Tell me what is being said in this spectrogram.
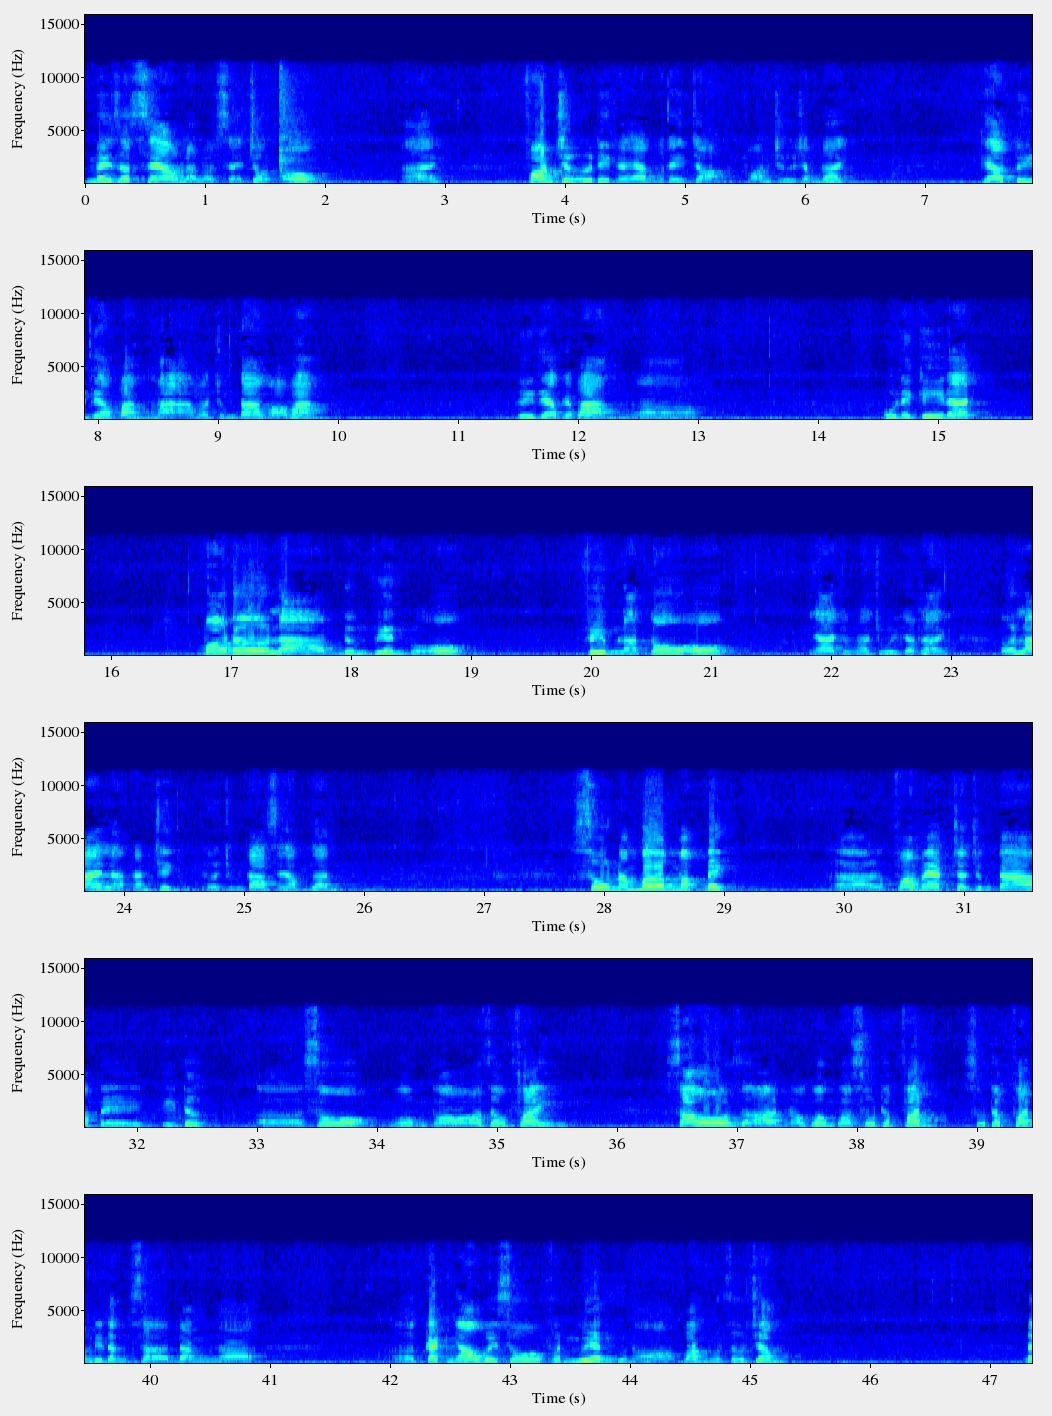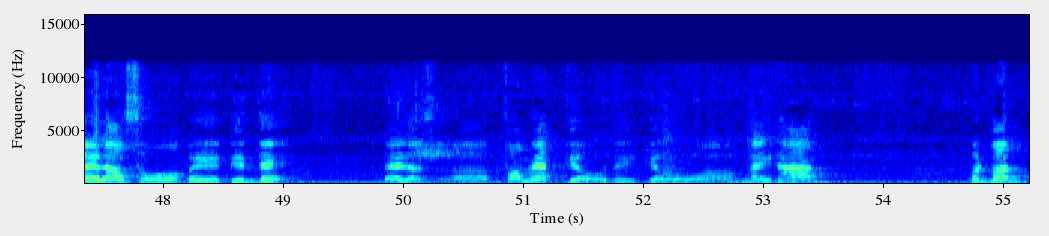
Measure cell là nó sẽ trộn ô. Đấy. Font chữ thì các em có thể chọn font chữ trong đây. Theo tùy theo bảng mã mà chúng ta gõ vào. Tùy theo cái bảng uh, Uniki đấy. Border là đường viền của ô phim là tô ô. Nha chúng ta chú ý cho thầy. Online là căn chỉnh ở chúng ta sẽ học dần. Số number mặc định uh, format cho chúng ta về ký tự. Uh, số gồm có dấu phẩy. Sau uh, nó gồm có số thập phân. Số thập phân thì đằng đằng uh, uh, cách nhau với số phần nguyên của nó bằng một dấu chấm. Đây là số về tiền tệ đây là uh, format kiểu gì kiểu uh, ngày tháng vân vân.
